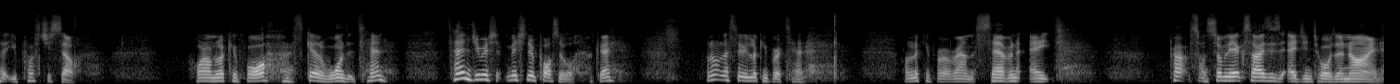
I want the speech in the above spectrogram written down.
that you pushed yourself. What I'm looking for on a scale of 1 to 10, 10 is mission impossible, okay? I'm not necessarily looking for a 10. I'm looking for around the 7, 8, perhaps on some of the exercises edging towards a 9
